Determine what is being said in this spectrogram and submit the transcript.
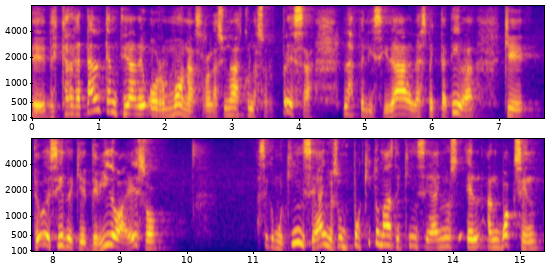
eh, descarga tal cantidad de hormonas relacionadas con la sorpresa, la felicidad, la expectativa, que debo decir de que debido a eso, hace como 15 años, un poquito más de 15 años, el unboxing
